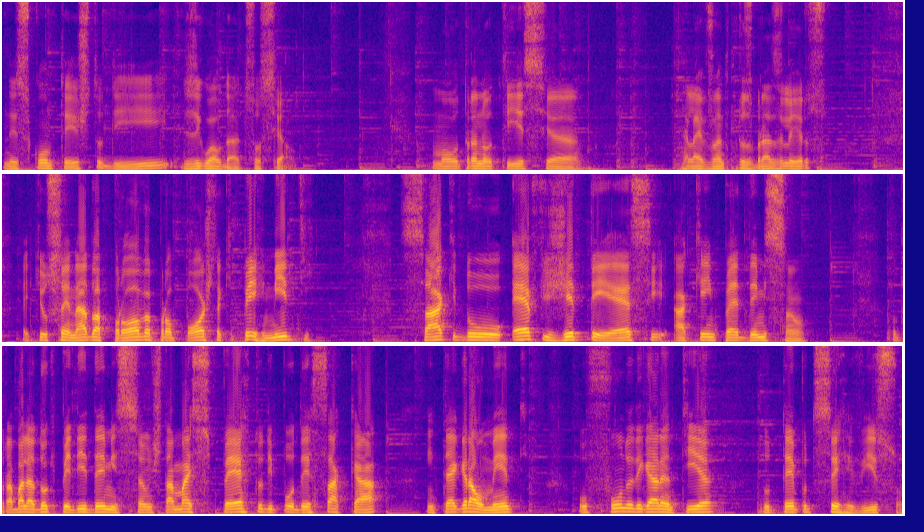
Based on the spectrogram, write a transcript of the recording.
nesse contexto de desigualdade social. Uma outra notícia relevante para os brasileiros é que o Senado aprova a proposta que permite saque do FGTS a quem pede demissão. O trabalhador que pedir demissão está mais perto de poder sacar integralmente o fundo de garantia do tempo de serviço.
